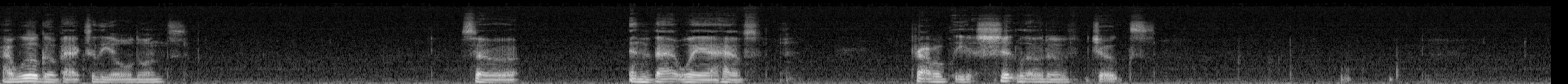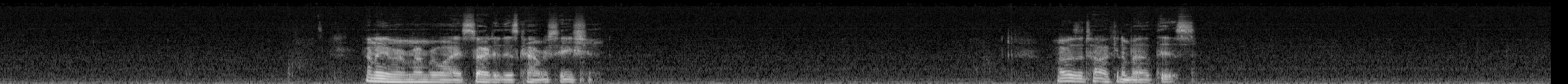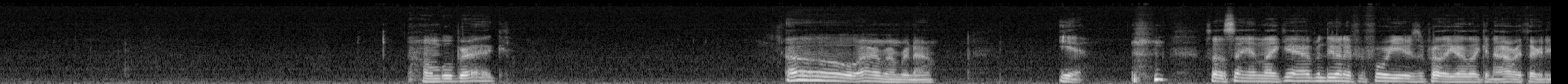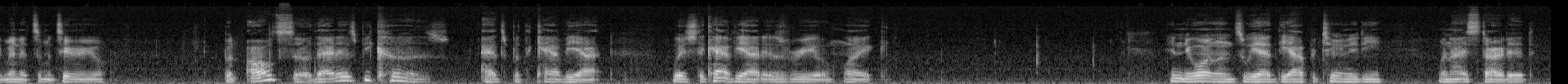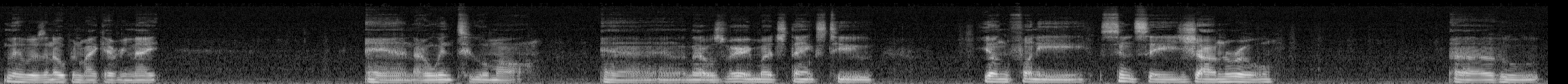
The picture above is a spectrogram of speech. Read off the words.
I will go back to the old ones. So, in that way, I have probably a shitload of jokes. I don't even remember why I started this conversation. Why was I talking about this? Humble brag? Oh, I remember now. Yeah. so I was saying, like, yeah, I've been doing it for four years. I probably got like an hour, 30 minutes of material. But also, that is because I had to put the caveat, which the caveat is real. Like, in New Orleans, we had the opportunity when I started, there was an open mic every night. And I went to them all. And that was very much thanks to young funny sensei Jean Ro, uh, who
